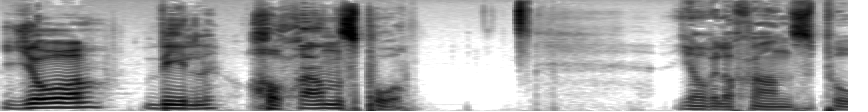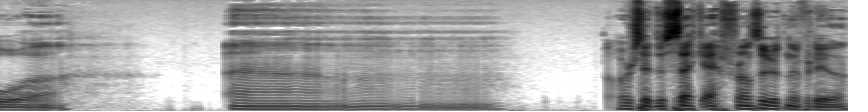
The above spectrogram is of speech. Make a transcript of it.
Jag vill ha chans på. Jag vill ha chans på eh, Har du sett hur Zac Efron ser ut nu för tiden?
